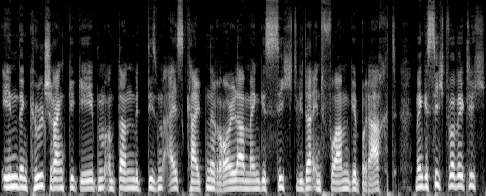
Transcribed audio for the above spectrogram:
in den Kühlschrank gegeben und dann mit diesem eiskalten Roller mein Gesicht wieder in Form gebracht. Mein Gesicht war wirklich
